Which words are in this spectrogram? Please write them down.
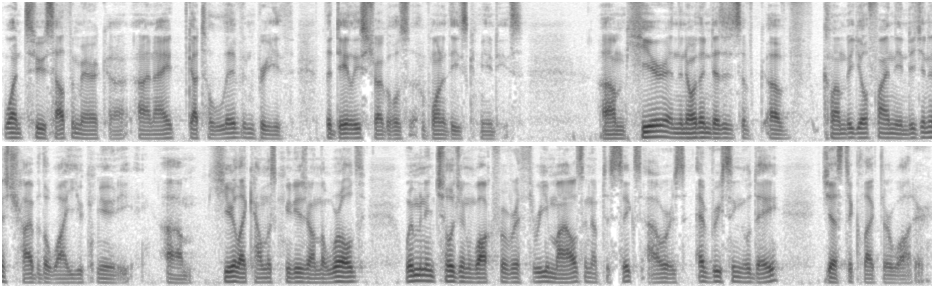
went to South America and I got to live and breathe the daily struggles of one of these communities. Um, here in the northern deserts of, of, Colombia, you'll find the indigenous tribe of the Wayuu community. Um, here, like countless communities around the world, women and children walk for over three miles and up to six hours every single day just to collect their water.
